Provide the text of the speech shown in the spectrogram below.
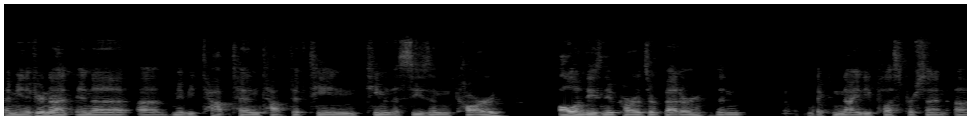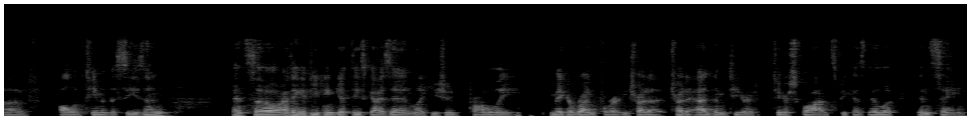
I mean, if you're not in a, a, maybe top 10, top 15 team of the season card, all of these new cards are better than like 90 plus percent of all of team of the season. And so I think if you can get these guys in, like you should probably make a run for it and try to try to add them to your to your squads because they look insane.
